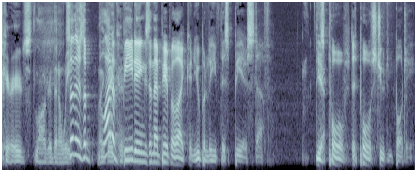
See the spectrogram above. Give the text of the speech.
periods longer than a week. So there's a Like, lot of couldn't- beatings, and then people are like, "Can you believe this beer stuff? Yeah. This poor, this poor student body."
